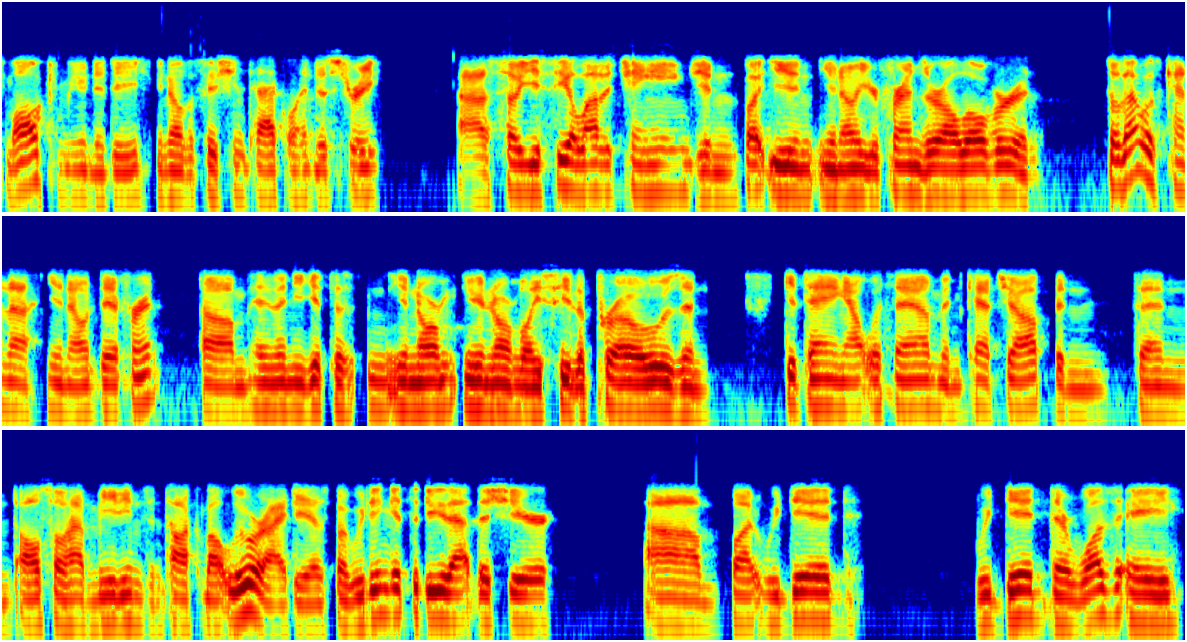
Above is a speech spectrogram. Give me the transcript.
small community, you know, the fishing tackle industry. Uh, so you see a lot of change, and but you you know your friends are all over, and so that was kind of you know different. Um, and then you get to you norm you normally see the pros and get to hang out with them and catch up, and then also have meetings and talk about lure ideas. But we didn't get to do that this year. Um, but we did we did there was a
